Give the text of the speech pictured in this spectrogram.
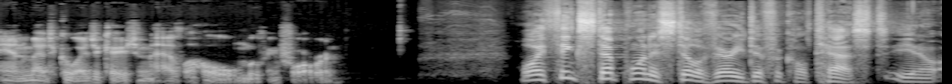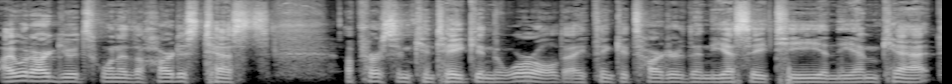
and medical education as a whole moving forward? Well, I think step one is still a very difficult test. You know, I would argue it's one of the hardest tests a person can take in the world. I think it's harder than the SAT and the MCAT.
